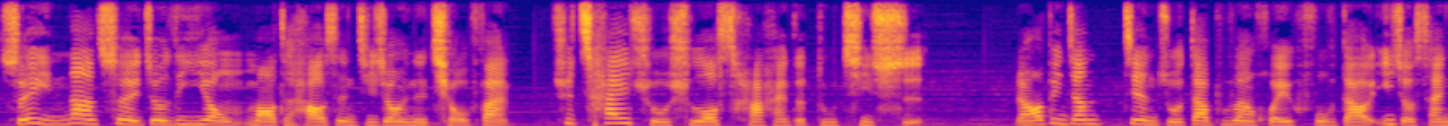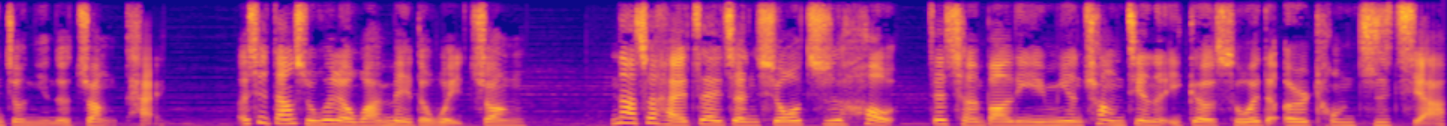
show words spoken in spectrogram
所以纳粹就利用 Mauthausen 集中营的囚犯去拆除 Schloss Hartheim 的毒气室。然后，并将建筑大部分恢复到一九三九年的状态。而且，当时为了完美的伪装，纳粹还在整修之后，在城堡里面创建了一个所谓的儿童之家，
